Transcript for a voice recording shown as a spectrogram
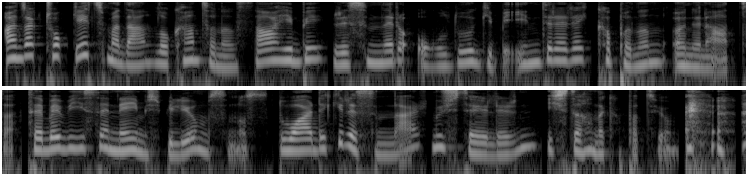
Ancak çok geçmeden lokantanın sahibi resimleri olduğu gibi gibi indirerek kapının önüne attı. Sebebi ise neymiş biliyor musunuz? Duvardaki resimler müşterilerin iştahını kapatıyor.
